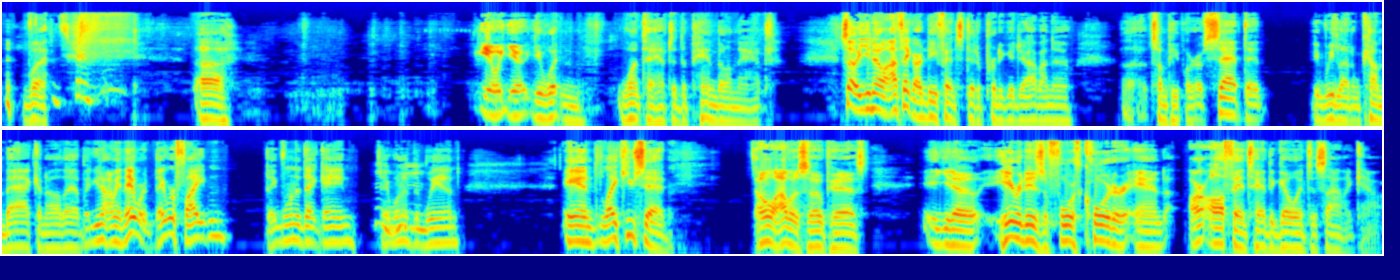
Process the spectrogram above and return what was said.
but That's true. Uh, you you you wouldn't want to have to depend on that. So you know, I think our defense did a pretty good job. I know uh, some people are upset that we let them come back and all that, but you know, I mean, they were they were fighting. They wanted that game. They mm-hmm. wanted to win. And like you said, oh, I was so pissed you know, here it is, the fourth quarter, and our offense had to go into silent count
